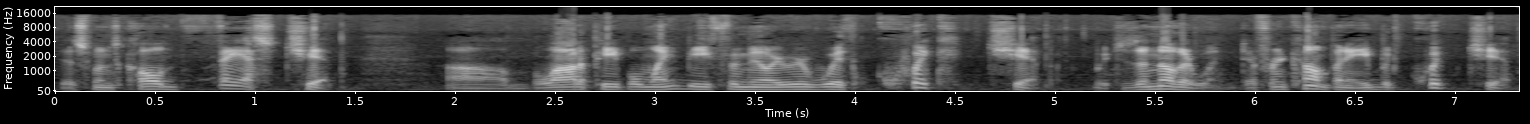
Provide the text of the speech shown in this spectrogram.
This one's called Fast Chip. Um, a lot of people might be familiar with Quick Chip, which is another one, different company, but Quick Chip.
